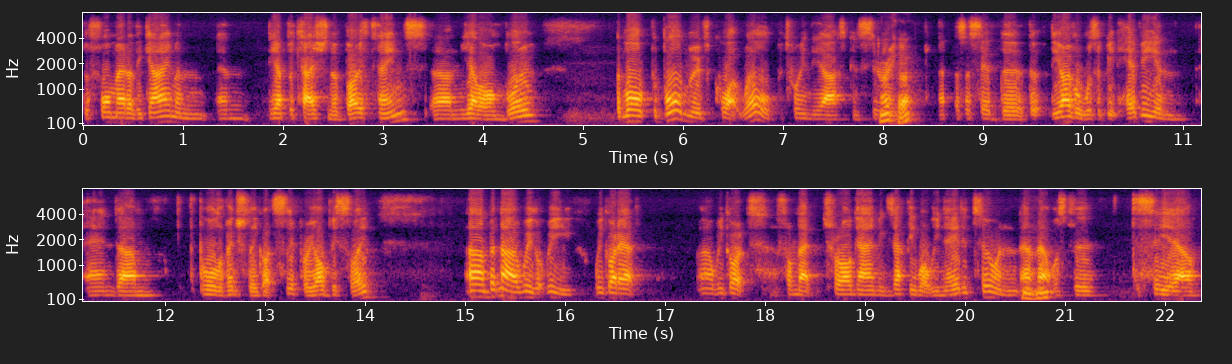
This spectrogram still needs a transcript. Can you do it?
the format of the game and, and the application of both teams, um, yellow and blue. The ball, the ball moved quite well between the arcs, considering, Okay. as I said, the, the, the oval was a bit heavy and, and um, the ball eventually got slippery, obviously. Um, but no, we got, we, we got out, uh, we got from that trial game exactly what we needed to, and, and that was to, to see our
